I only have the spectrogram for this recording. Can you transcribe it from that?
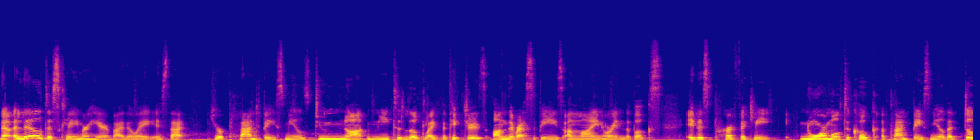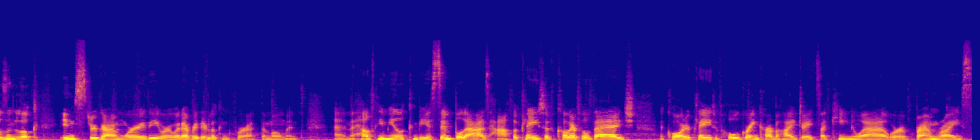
Now, a little disclaimer here, by the way, is that your plant-based meals do not need to look like the pictures on the recipes online or in the books. It is perfectly normal to cook a plant-based meal that doesn't look Instagram worthy or whatever they're looking for at the moment. Um, a healthy meal can be as simple as half a plate of colourful veg, a quarter plate of whole grain carbohydrates like quinoa or brown rice,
